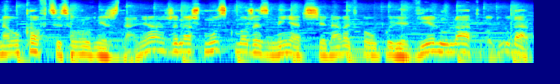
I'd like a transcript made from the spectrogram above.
Naukowcy są również zdania, że nasz mózg może zmieniać się nawet po upływie wielu lat od udaru.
